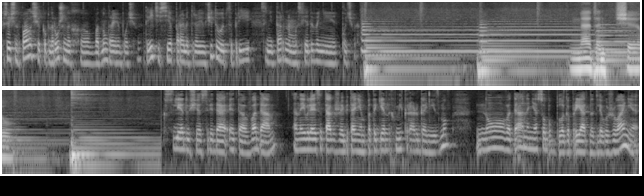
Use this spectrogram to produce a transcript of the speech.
кишечных палочек, обнаруженных э, в одном грамме почвы. И эти все параметры учитываются при санитарном исследовании почвы. Следующая среда – это вода. Она является также обитанием патогенных микроорганизмов, но вода, она не особо благоприятна для выживания,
